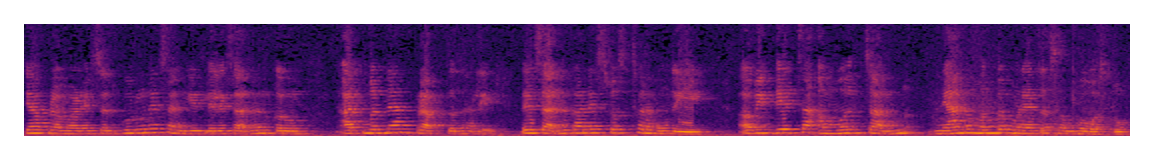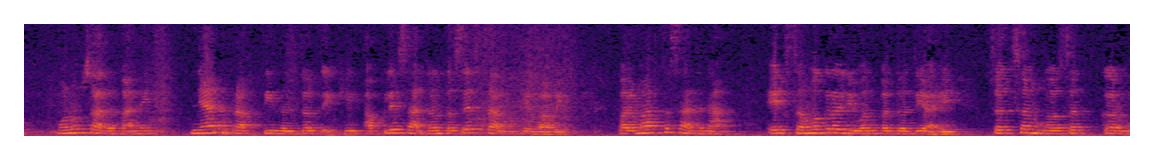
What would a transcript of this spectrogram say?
त्याप्रमाणे सद्गुरूने सांगितलेले साधन करून आत्मज्ञान प्राप्त झाले तरी साधकाने स्वस्थ राहू नये. अविद्येचा अंमल चालून ज्ञान मंद होण्याचा संभव असतो. म्हणून साधकाने ज्ञान प्राप्ती नंतर देखील आपले साधन तसेच चालू ठेवावे. परमार्थ साधना एक समग्र जीवन पद्धती आहे. सत्संग सत्कर्म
